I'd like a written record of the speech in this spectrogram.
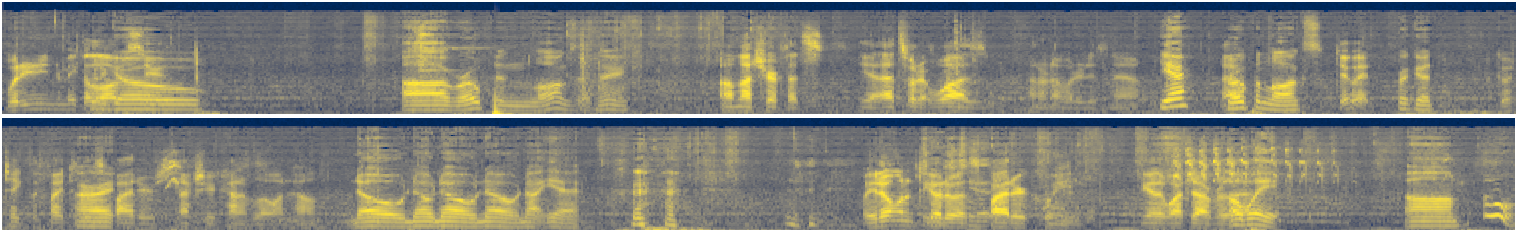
What do you need to make a Gonna log suit? Uh, rope and logs, I think. I'm not sure if that's. Yeah, that's what it was. I don't know what it is now. Yeah, Oh. rope and logs. Do it. We're good. Go take the fight to the Alright. spiders. Actually, you're kind of low on health. No, no, no, no, not yet. Well, you don't want it to go to a spider queen. You gotta watch out for that. oh wait. Um. Ooh.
